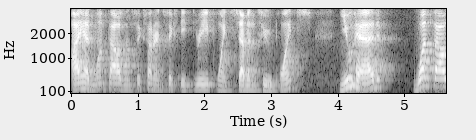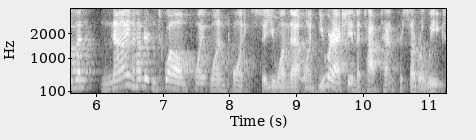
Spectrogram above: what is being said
I had 1,663.72 points. You had 1,912.1 points. So you won that one. You were actually in the top 10 for several weeks.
